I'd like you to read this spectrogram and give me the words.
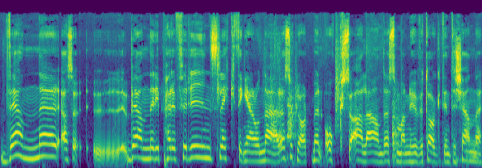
vänner, alltså Eh, vänner i periferin, släktingar och nära såklart, men också alla andra som man överhuvudtaget inte känner,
